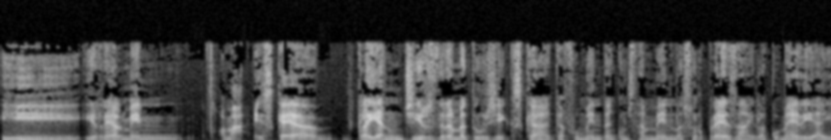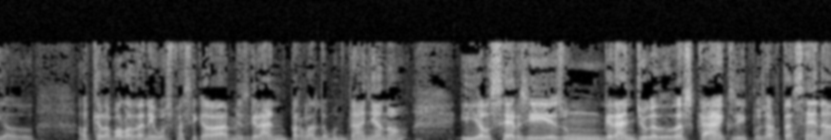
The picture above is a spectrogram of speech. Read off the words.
i, i realment, home, és que clar, hi ha uns girs dramatúrgics que, que fomenten constantment la sorpresa i la comèdia i el, el que la bola de neu es faci cada vegada més gran, parlant de muntanya, no? I el Sergi és un gran jugador d'escacs i posar-te a escena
